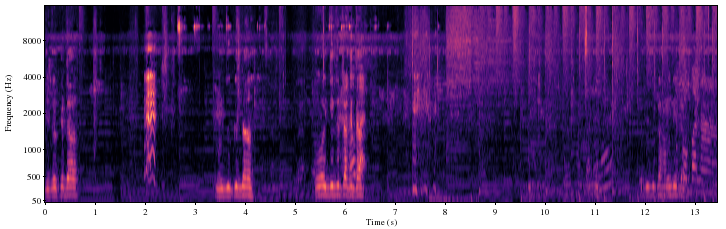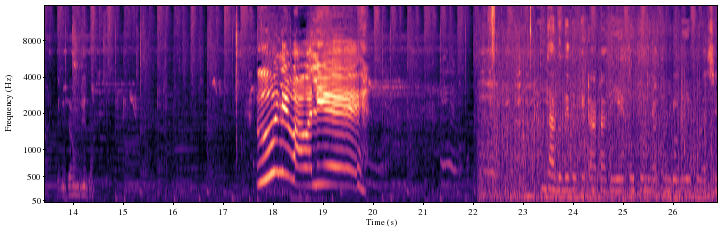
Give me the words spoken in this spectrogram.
দিদুকে দাও। দিদুকে দাও। ওই দিদুটাকে দাও। ওই দিদুকে হাম দিয়ে দাও। পোকা না। দিদুকে হাম দিয়ে দাও। উলে বাবালিয়ে দাদু দিদুকে টাটা দিয়ে পুতুল এখন বেরিয়ে পড়েছে।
